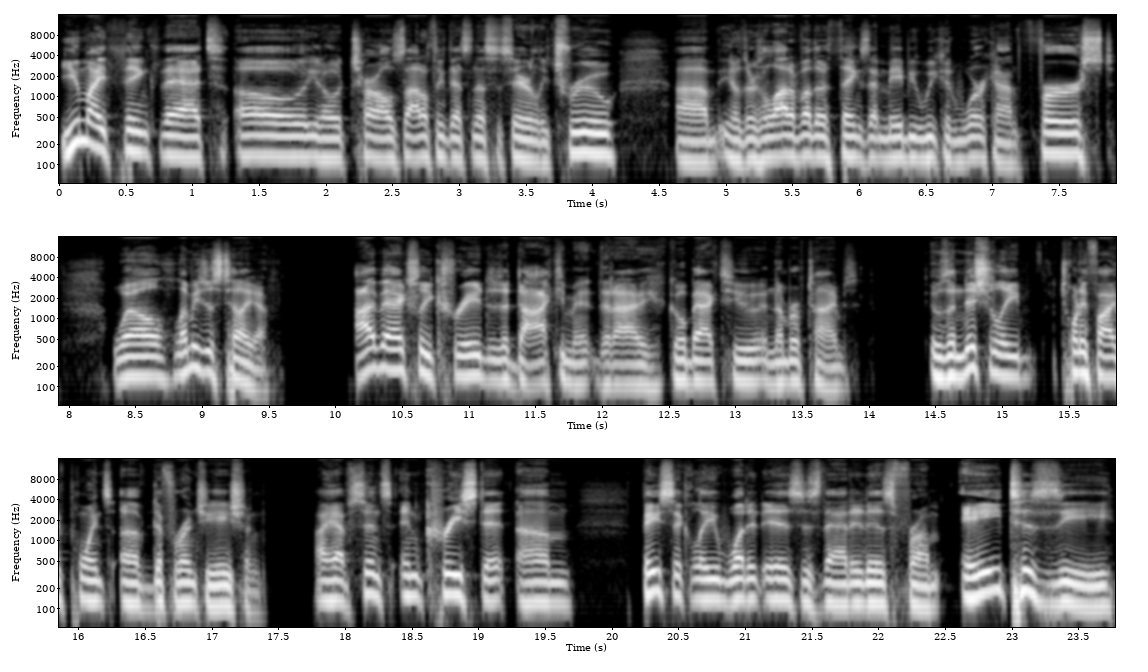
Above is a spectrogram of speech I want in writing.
You might think that, oh, you know, Charles, I don't think that's necessarily true. Um, you know, there's a lot of other things that maybe we could work on first. Well, let me just tell you, I've actually created a document that I go back to a number of times. It was initially 25 points of differentiation. I have since increased it. Um, basically, what it is is that it is from A to Z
